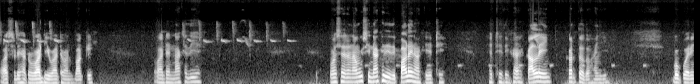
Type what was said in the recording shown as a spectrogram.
વાસળી હાટું વાઢી વાઢવાનું બાકી. વાઢે નાખી દઈએ. વસેરાના ઉસી નાખી દીધી પાડે નાખી હેઠી. હેઠીથી કાલે કરતો હતો હાજી. બપોરે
